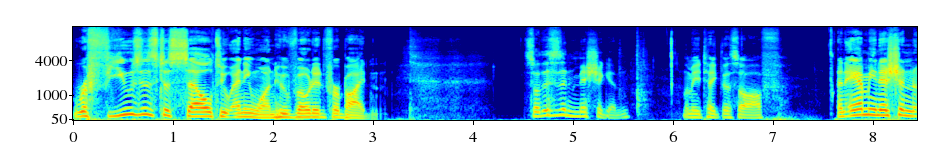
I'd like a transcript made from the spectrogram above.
refuses to sell to anyone who voted for Biden. So this is in Michigan. Let me take this off an ammunition,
